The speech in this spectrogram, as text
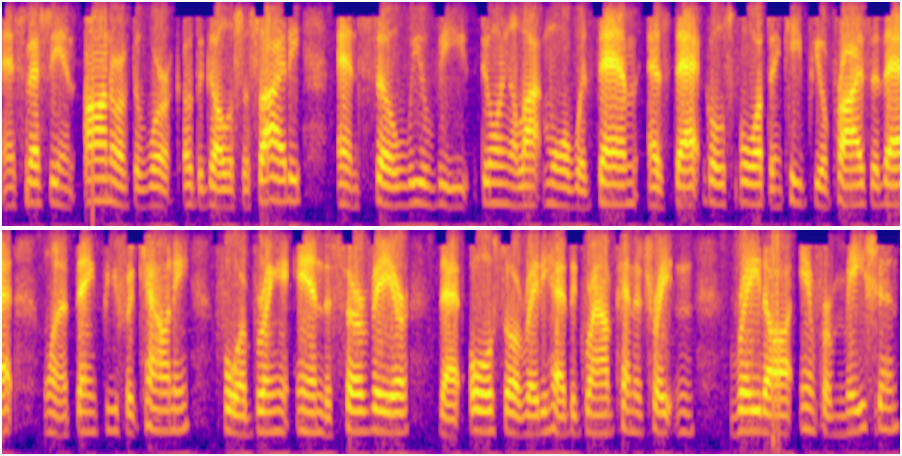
and especially in honor of the work of the Gullah Society. And so we'll be doing a lot more with them as that goes forth and keep you apprised of that. I want to thank Beaufort County for bringing in the surveyor that also already had the ground penetrating radar information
